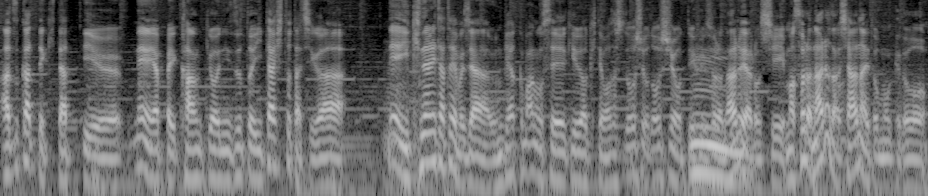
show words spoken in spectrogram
預かってきたっていうねやっぱり環境にずっといた人たちがね、いきなり例えばじゃあうん百万の請求が来て私どうしようどうしようっていうふうにそれはなるやろうし、まあそれはなるのはしゃあないと思うけど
